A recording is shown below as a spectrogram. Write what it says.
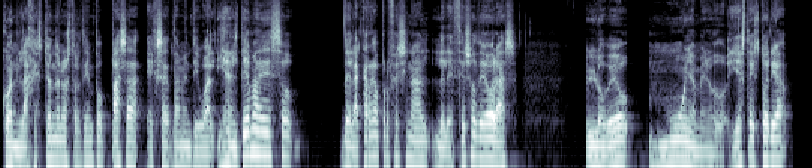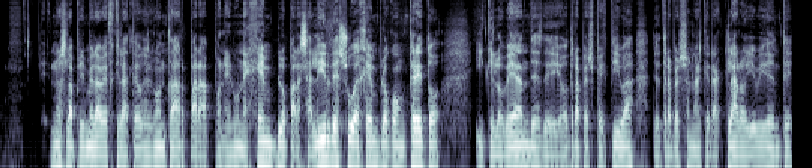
con la gestión de nuestro tiempo pasa exactamente igual. Y en el tema de eso, de la carga profesional, del exceso de horas, lo veo muy a menudo. Y esta historia no es la primera vez que la tengo que contar para poner un ejemplo, para salir de su ejemplo concreto y que lo vean desde otra perspectiva de otra persona que era claro y evidente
